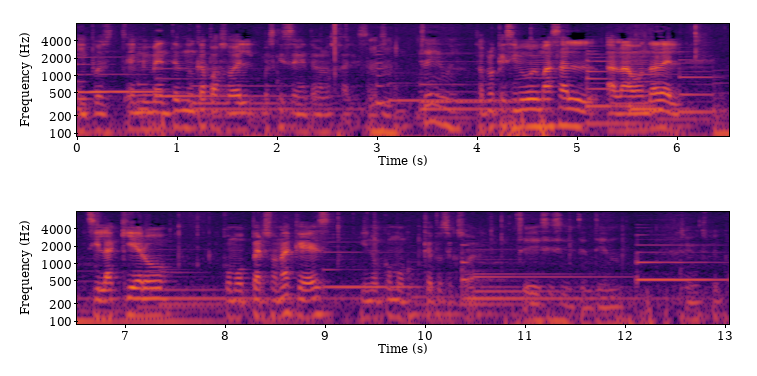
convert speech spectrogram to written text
y pues en mi mente nunca pasó el, pues que se sienten buenos jales, ¿sabes? Ujú. Sí, güey. O sea, porque sí me voy más al, a la onda del, si la quiero como persona que es y no como objeto sexual. Sí, sí, sí, te entiendo. ¿Sí me explico?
